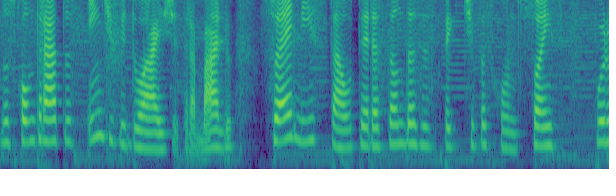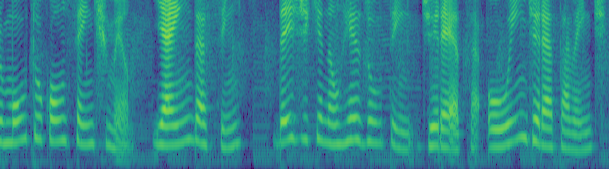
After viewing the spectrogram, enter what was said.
Nos contratos individuais de trabalho, só é lista a alteração das respectivas condições por mútuo consentimento, e ainda assim, desde que não resultem, direta ou indiretamente,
